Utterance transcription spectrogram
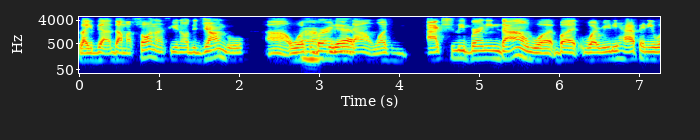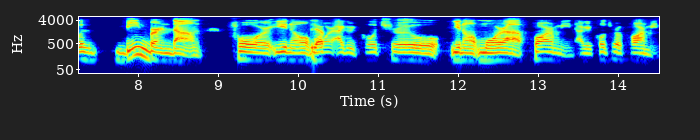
like the, the Amazonas you know the jungle uh was Uh, burning yeah. down was actually burning down what but what really happened it was being burned down for you know Yep. more agricultural you know more uh farming agricultural farming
